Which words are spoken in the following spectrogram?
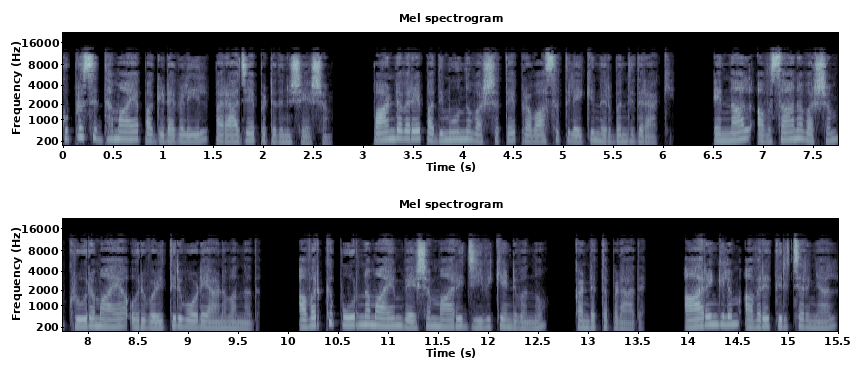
കുപ്രസിദ്ധമായ പകിടകളിയിൽ പരാജയപ്പെട്ടതിനുശേഷം പാണ്ഡവരെ പതിമൂന്ന് വർഷത്തെ പ്രവാസത്തിലേക്ക് നിർബന്ധിതരാക്കി. എന്നാൽ അവസാന വർഷം ക്രൂരമായ ഒരു വഴിത്തിരിവോടെയാണ് വന്നത്. അവർക്ക് പൂർണമായും വേഷം മാറി ജീവിക്കേണ്ടി വന്നു കണ്ടെത്തപ്പെടാതെ. ആരെങ്കിലും അവരെ തിരിച്ചറിഞ്ഞാൽ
